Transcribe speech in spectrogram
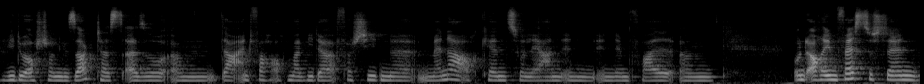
wie du auch schon gesagt hast, also ähm, da einfach auch mal wieder verschiedene Männer auch kennenzulernen in, in dem Fall. Ähm, und auch eben festzustellen,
